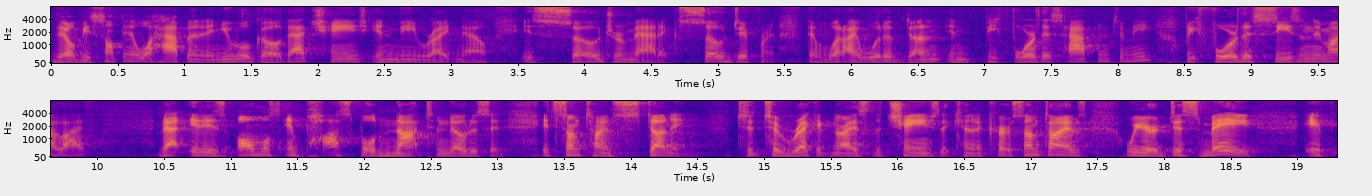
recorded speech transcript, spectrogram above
there'll be something that will happen, and you will go, That change in me right now is so dramatic, so different than what I would have done in, before this happened to me, before this season in my life, that it is almost impossible not to notice it. It's sometimes stunning to, to recognize the change that can occur. Sometimes we are dismayed if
